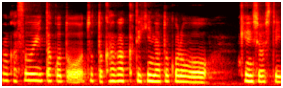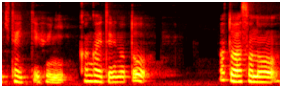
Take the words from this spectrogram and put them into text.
なんかそういったことをちょっと科学的なところを検証していきたいっていうふうに考えてるのとあとはその、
